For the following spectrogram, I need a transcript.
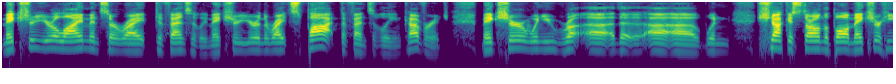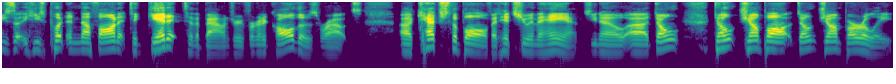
Make sure your alignments are right defensively. Make sure you're in the right spot defensively in coverage. Make sure when you uh, the uh, uh, when Shough is throwing the ball, make sure he's he's putting enough on it to get it to the boundary. If we're going to call those routes, uh, catch the ball if it hits you in the hands. You know, uh, don't don't jump off, don't jump early.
